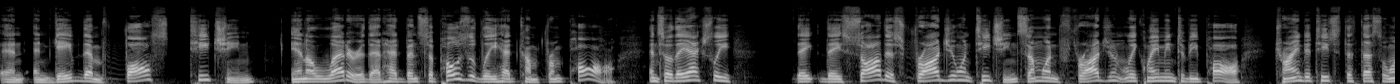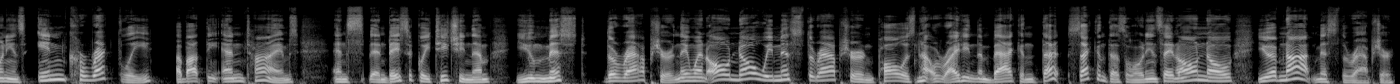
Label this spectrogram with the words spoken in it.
and and gave them false teaching in a letter that had been supposedly had come from Paul. And so they actually they they saw this fraudulent teaching, someone fraudulently claiming to be Paul, trying to teach the Thessalonians incorrectly about the end times and and basically teaching them you missed the rapture. And they went oh no we missed the rapture. And paul is now writing them back in that second thessalonians saying oh no you have not missed the rapture.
